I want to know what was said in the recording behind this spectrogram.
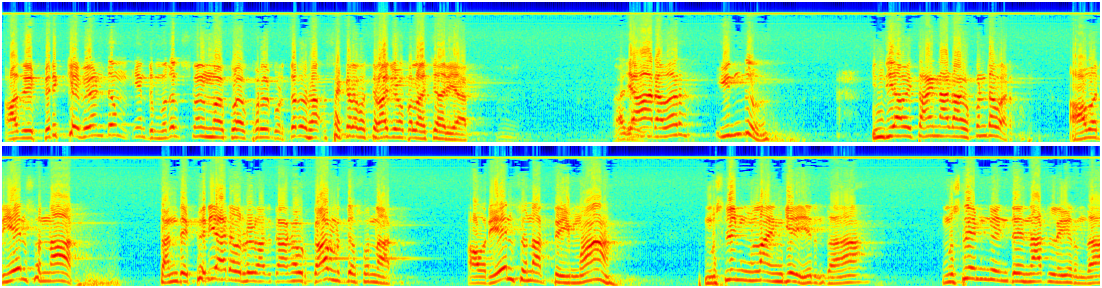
அது பிரிக்க வேண்டும் என்று முதல் குரல் கொடுத்தவர் ர- சக்கரவர்த்தி ராஜகோபாலாச்சாரியார். யார் அவர்? இந்து. இந்தியாவை தாய்நாடாக கொண்டவர். அவர் ஏன் சொன்னார்? தந்தை பெரியார் அவர்கள் அதுக்காக ஒரு காரணத்தை சொன்னார். அவர் ஏன் சொன்னார் தெரியுமா? முஸ்லீம்கள்லாம் இங்கே இருந்தா முஸ்லீம்கள் இந்த நாட்டில் இருந்தா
